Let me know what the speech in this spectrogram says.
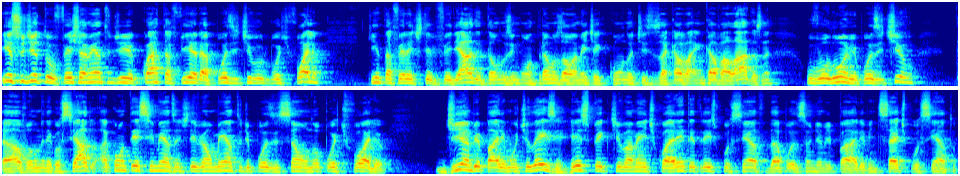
Isso dito, fechamento de quarta-feira positivo do portfólio. Quinta-feira a gente teve feriado, então nos encontramos novamente aqui com notícias encavaladas, né? O volume positivo, tá? O volume negociado. Acontecimentos, a gente teve aumento de posição no portfólio de Ambipar e Multilaser, respectivamente 43% da posição de Ambipar e 27%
